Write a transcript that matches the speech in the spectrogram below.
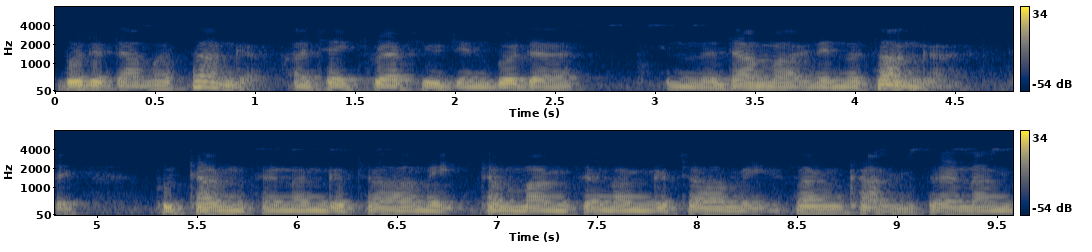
Buddha, Dhamma, Sangha. I take refuge in Buddha, in the Dhamma, and in the Sangha. Saranang Gacchami, Dhammang Saranang Gacchami, Sanghang Saranang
